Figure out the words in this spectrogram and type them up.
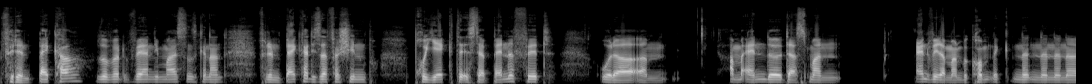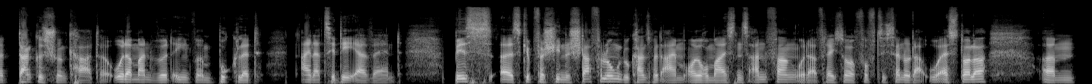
für den Bäcker, so werden die meistens genannt, für den Bäcker dieser verschiedenen Projekte ist der Benefit oder ähm, am Ende, dass man entweder man bekommt eine, eine, eine Dankeschön-Karte oder man wird irgendwo im Booklet einer CD erwähnt. Bis äh, es gibt verschiedene Staffelungen. Du kannst mit einem Euro meistens anfangen oder vielleicht sogar 50 Cent oder US-Dollar. Ähm,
